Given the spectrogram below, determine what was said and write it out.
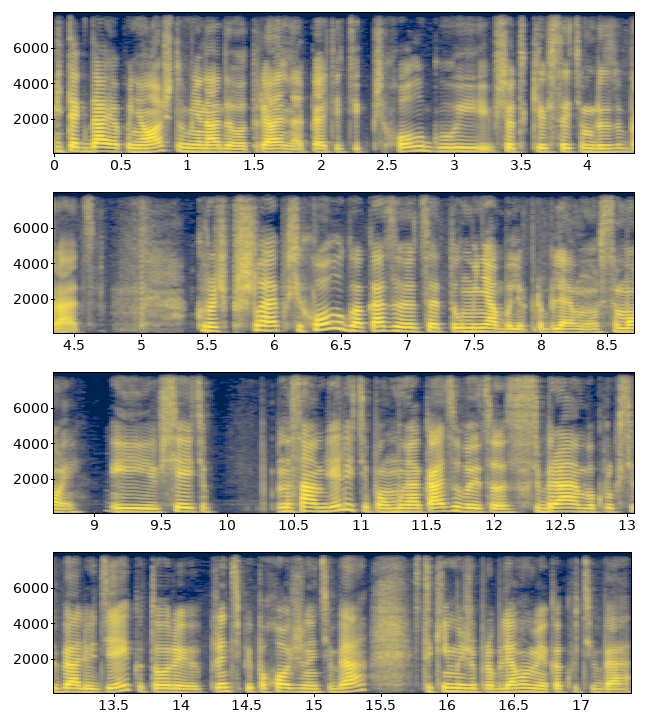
И тогда я поняла, что мне надо вот реально опять идти к психологу и все таки с этим разобраться. Короче, пришла я к психологу, оказывается, это у меня были проблемы у самой. И все эти на самом деле, типа, мы, оказывается, собираем вокруг себя людей, которые, в принципе, похожи на тебя, с такими же проблемами, как у тебя.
